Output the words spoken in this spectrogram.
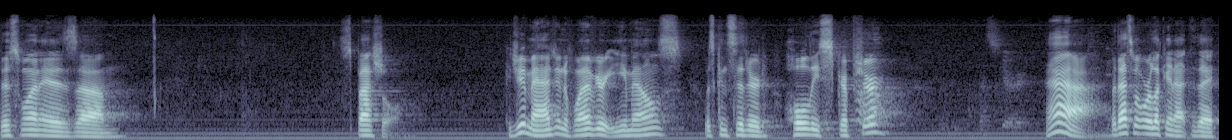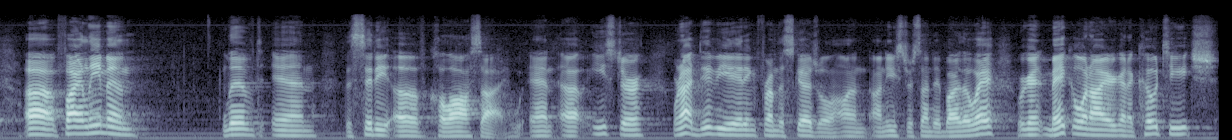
This one is um, special. Could you imagine if one of your emails was considered holy scripture? That's scary. Yeah, but that's what we're looking at today. Uh, Philemon lived in the city of Colossae. And uh, Easter, we're not deviating from the schedule on, on Easter Sunday, by the way. We're going to, Mako and I are going to co teach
